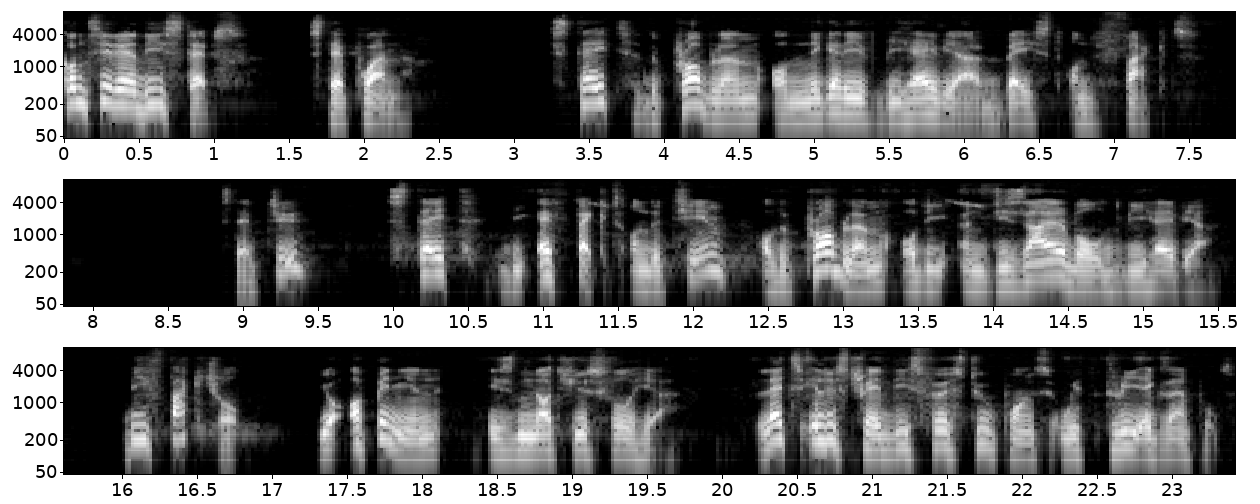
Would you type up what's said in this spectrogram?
Consider these steps. Step one, state the problem or negative behavior based on facts. Step two, state the effect on the team of the problem or the undesirable behavior. Be factual. Your opinion is not useful here. Let's illustrate these first two points with three examples.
